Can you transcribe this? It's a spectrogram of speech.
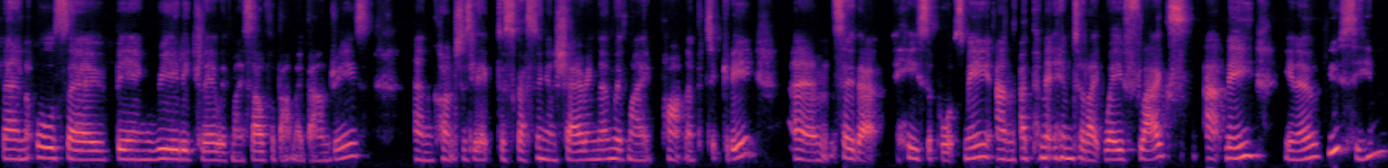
Then also being really clear with myself about my boundaries and consciously discussing and sharing them with my partner particularly um, so that he supports me. And i permit him to like wave flags at me you know you seem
